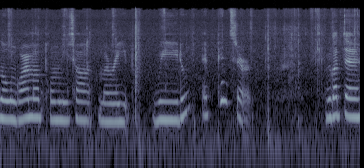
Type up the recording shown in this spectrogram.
Longarma, Ponyta, Marie, Weedle, and Pinsir. We got the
